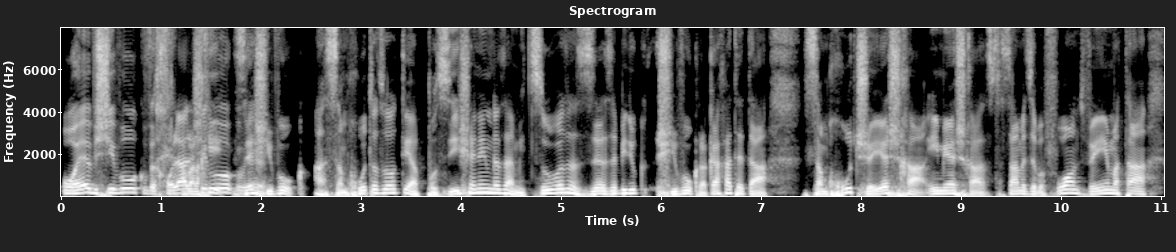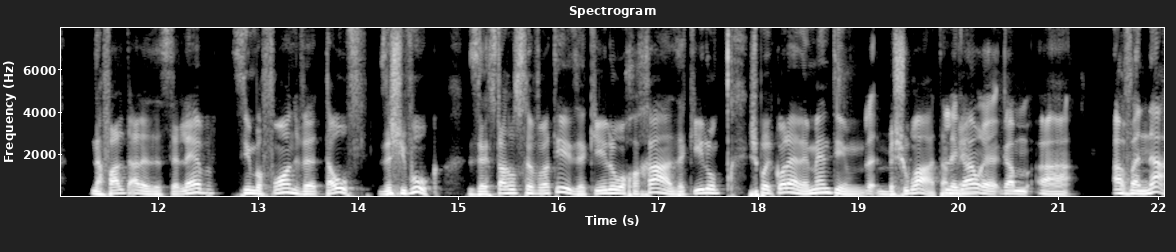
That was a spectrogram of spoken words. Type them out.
שאוהב שיווק וחולה על אבל אחי, שיווק. זה ו- שיווק. הסמכות הזאת, ה positioning הזה, המיצוב הזה, זה, זה בדיוק שיווק. לקחת את הסמכות שיש לך, אם יש לך, אתה שם את זה ב front, ואם אתה נפלת על איזה סלב, שים ב front ותעוף. זה שיווק. זה סטטוס חברתי, זה כאילו הוכחה, זה כאילו, יש פה את כל האלמנטים ל- בשורה, אתה מבין? לגמרי, גם ההבנה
